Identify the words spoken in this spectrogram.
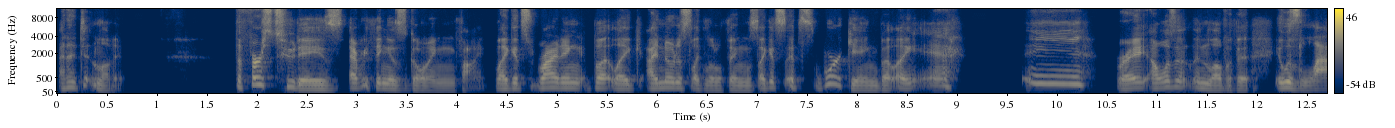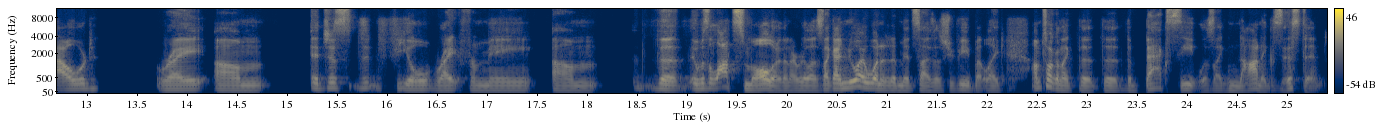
And I didn't love it the first two days everything is going fine. Like it's riding but like i noticed like little things. Like it's it's working but like eh, eh, right? I wasn't in love with it. It was loud right? Um it just didn't feel right for me. Um the it was a lot smaller than I realized. Like I knew I wanted a mid-size SUV, but like I'm talking like the the the back seat was like non-existent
